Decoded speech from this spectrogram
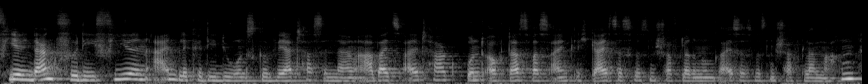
Vielen Dank für die vielen Einblicke, die du uns gewährt hast in deinem Arbeitsalltag und auch das, was eigentlich Geisteswissenschaftlerinnen und Geisteswissenschaftler machen.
